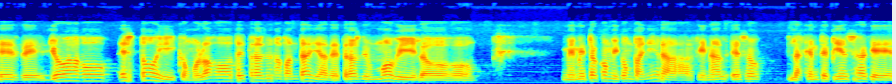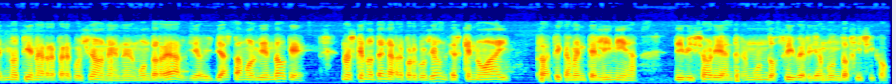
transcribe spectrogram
es de yo hago esto y como lo hago detrás de una pantalla, detrás de un móvil o me meto con mi compañera, al final eso la gente piensa que no tiene repercusión en el mundo real y hoy ya estamos viendo que no es que no tenga repercusión, es que no hay prácticamente línea divisoria entre el mundo ciber y el mundo físico.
